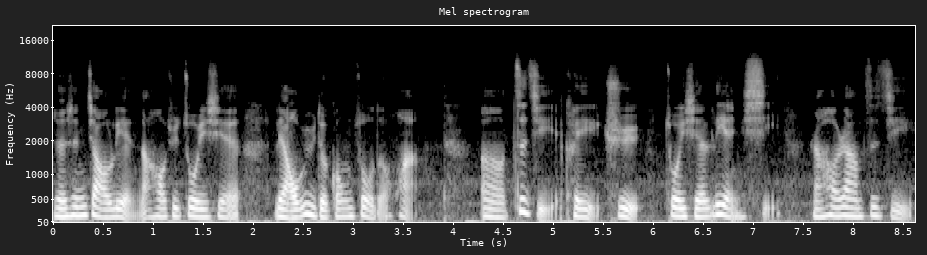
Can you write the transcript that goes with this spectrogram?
人生教练，然后去做一些疗愈的工作的话，呃，自己也可以去做一些练习，然后让自己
